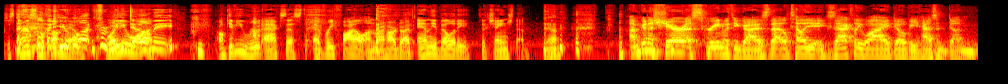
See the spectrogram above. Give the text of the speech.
Just give me some thumbnail. what do you want from what me, do you Adobe? want? I'll give you root access to every file on my hard drive and the ability to change them. Yeah. I'm going to share a screen with you guys that'll tell you exactly why Adobe hasn't done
